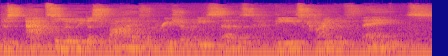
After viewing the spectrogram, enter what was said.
just absolutely despise the preacher when he says these kind of things.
